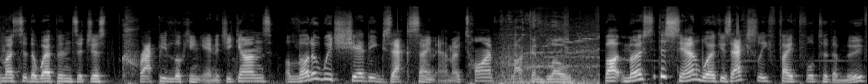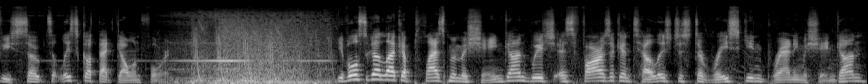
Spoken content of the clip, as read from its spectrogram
Most of the weapons are just crappy looking energy guns, a lot of which share the exact same ammo type, Lock and load. but most of the sound work is actually faithful to the movie, so it's at least got that going for it. You've also got like a plasma machine gun, which as far as I can tell is just a reskin Browning machine gun.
